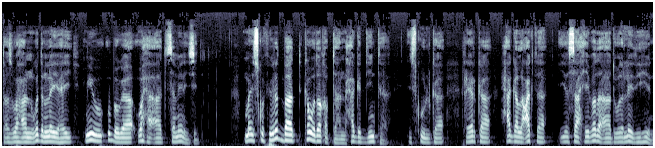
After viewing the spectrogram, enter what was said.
Taas waxaan uga dan leeyahay miyuu u bogaa waxa aad samaynaysid ma isku fikrad baad ka wada qabtaan xagga diinta iskuulka reerka xagga lacagta iyo saaxiibada aad wada leedihiin.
